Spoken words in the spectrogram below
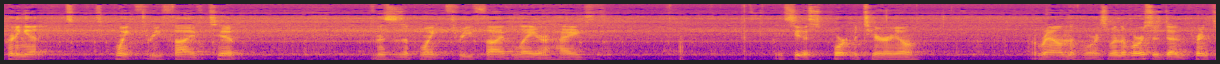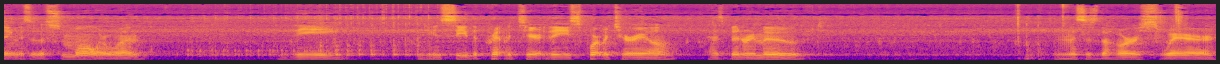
Printing at 0.35 tip. And this is a 0.35 layer height. You can see the support material around the horse. When the horse is done printing, this is a smaller one. The you can see the print material, the support material has been removed. And this is the horse where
